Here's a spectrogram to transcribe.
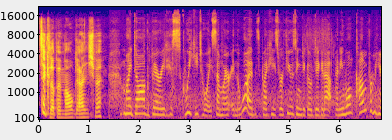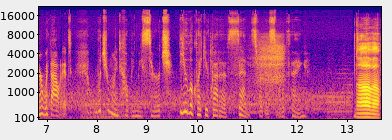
Cyklopy mało graliśmy. My dog buried his squeaky toy somewhere in the woods, but he's refusing to go dig it up, and he won't come from here without it. Would you mind helping me search? You look like you've got a sense for this sort of thing. Dobra.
